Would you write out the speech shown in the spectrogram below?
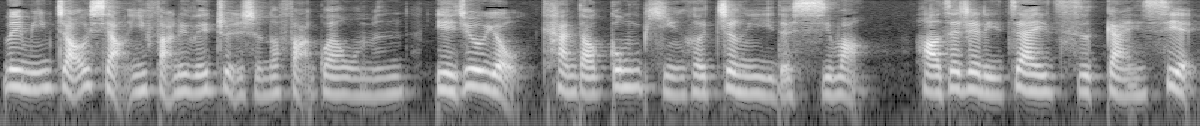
为民着想、以法律为准绳的法官，我们也就有看到公平和正义的希望。好，在这里再一次感谢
